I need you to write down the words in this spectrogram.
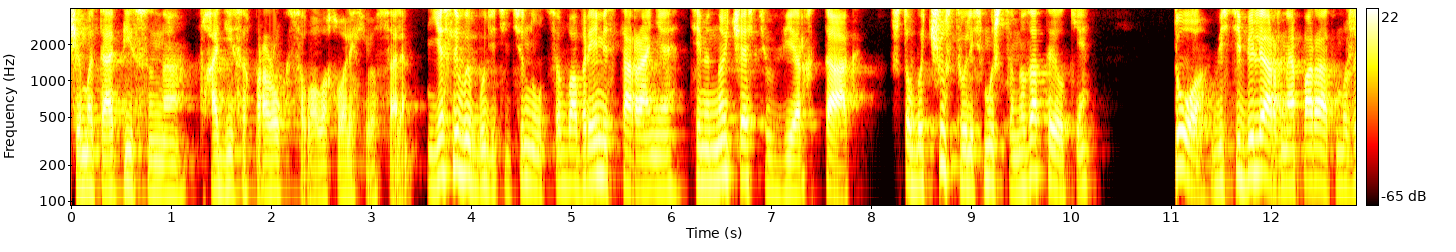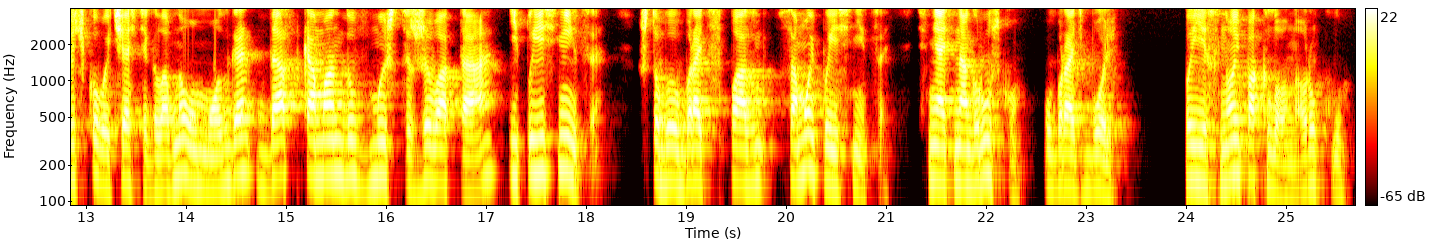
чем это описано в хадисах пророка, саллаллаху алейхи вассалям. Если вы будете тянуться во время старания теменной частью вверх так, чтобы чувствовались мышцы на затылке, то вестибулярный аппарат мозжечковой части головного мозга даст команду в мышцы живота и поясницы, чтобы убрать спазм в самой пояснице, снять нагрузку, убрать боль. Поясной поклон, руку.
